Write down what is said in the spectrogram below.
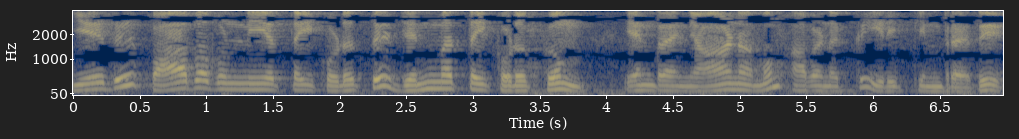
எது பாப புண்ணியத்தை கொடுத்து ஜென்மத்தை கொடுக்கும்? என்ற ஞானமும் அவனுக்கு இருக்கின்றது.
